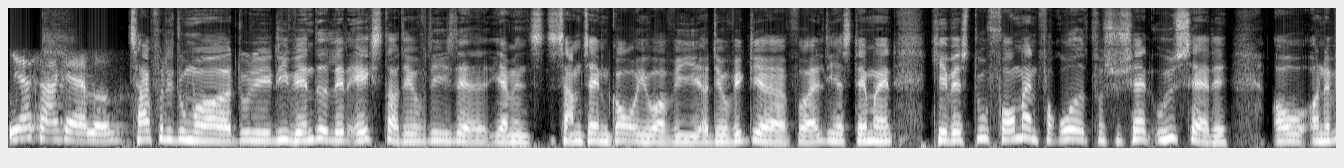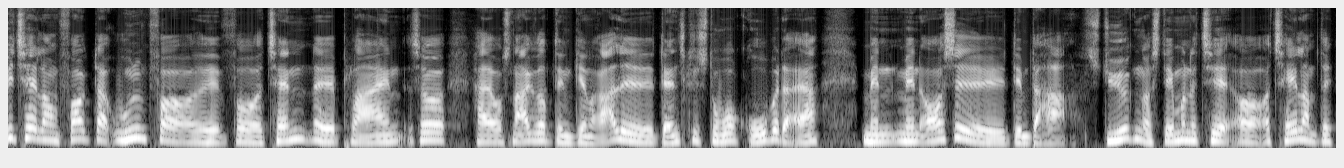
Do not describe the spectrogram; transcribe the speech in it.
Ja, tak, jeg er med. Tak fordi du, må, du lige ventede lidt ekstra. Det er jo fordi, det, jamen, samtalen går jo, og, vi, og det er jo vigtigt at få alle de her stemmer ind. Kira Vest, du er formand for Rådet for Socialt Udsatte, og, og når vi taler om folk, der er uden for, øh, for tandplejen, så har jeg jo snakket om den generelle danske store gruppe, der er, men, men også dem, der har styrken og stemmerne til at, at tale om det.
